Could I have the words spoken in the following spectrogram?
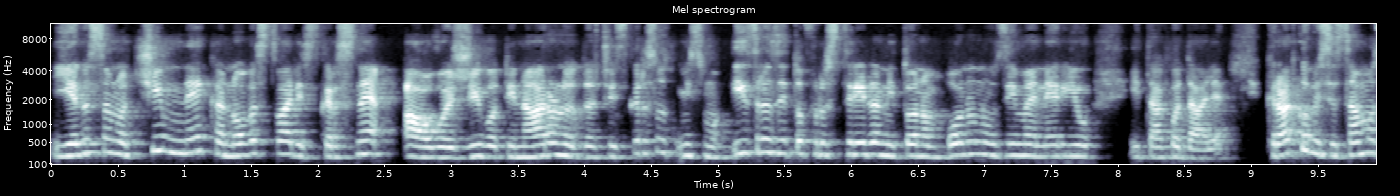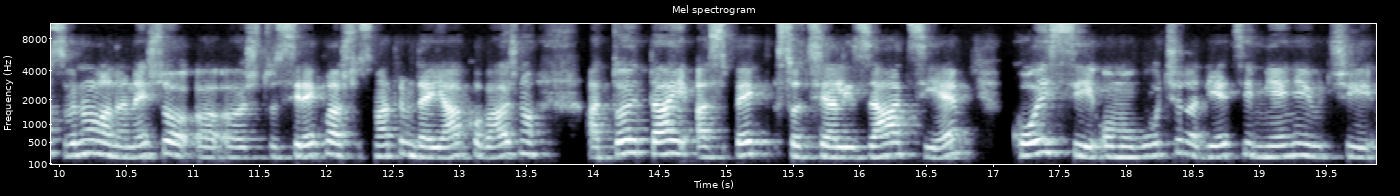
i jednostavno čim neka nova stvar iskrsne, a ovo je život i naravno da će iskrsnuti, mi smo izrazito frustrirani, to nam ponovno uzima energiju i tako dalje. Kratko bi se samo svrnula na nešto što si rekla, što smatram da je jako važno, a to je taj aspekt socijalizacije koji si omogućila djeci mijenjajući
